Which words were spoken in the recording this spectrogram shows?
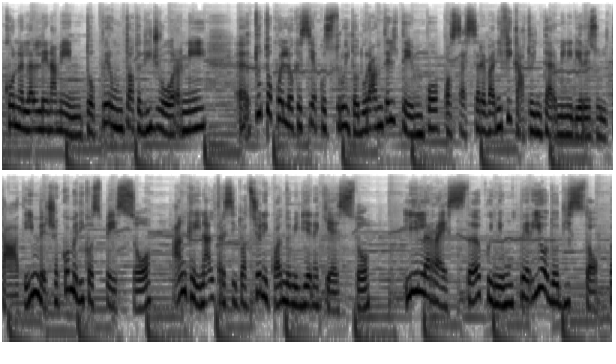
con l'allenamento per un tot di giorni, eh, tutto quello che si è costruito durante il tempo possa essere vanificato in termini di risultati. Invece, come dico spesso, anche in altre situazioni quando mi viene chiesto, il rest, quindi un periodo di stop,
